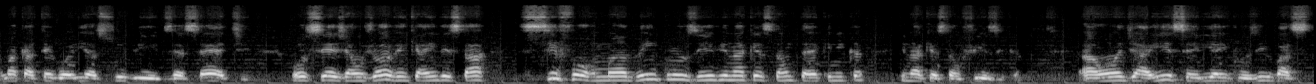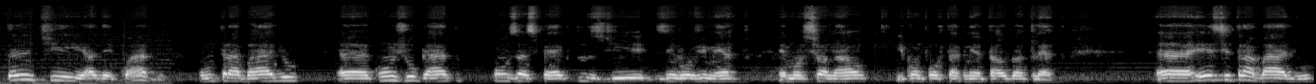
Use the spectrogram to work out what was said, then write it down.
numa categoria sub-17, ou seja, é um jovem que ainda está se formando, inclusive na questão técnica e na questão física, aonde aí seria inclusive bastante adequado um trabalho uh, conjugado com os aspectos de desenvolvimento emocional e comportamental do atleta. Uh, esse trabalho,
